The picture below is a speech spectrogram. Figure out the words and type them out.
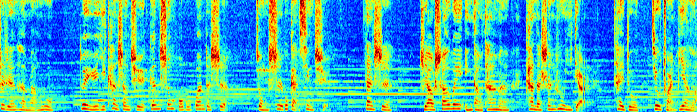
都市人很忙碌，对于一看上去跟生活无关的事，总是不感兴趣。但是，只要稍微引导他们看得深入一点儿，态度就转变了。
